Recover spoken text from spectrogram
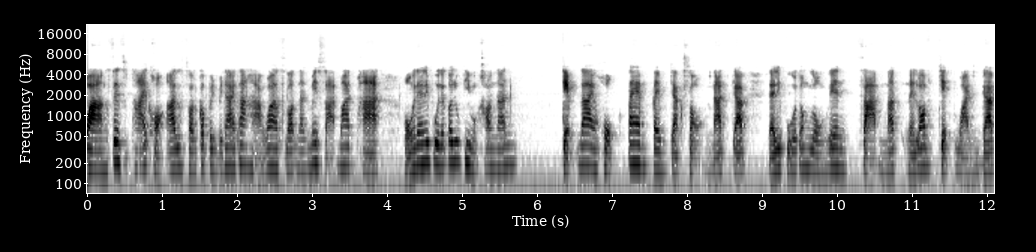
ฟางเส้นสุดท้ายของอาร์เลอร์สล็อตก็เป็นไปได้ถ้าหากว่าสล็อตนั้นไม่สามารถพาหงแดงลิเวอร์พูลแล้วก็ลูกทีมของเขานั้น เก็บได้ 6 แต้มเต็มจาก 2 นัดครับและลิพูก็ต้องลงเล่น 3 นัดในรอบ 7 วันครับ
